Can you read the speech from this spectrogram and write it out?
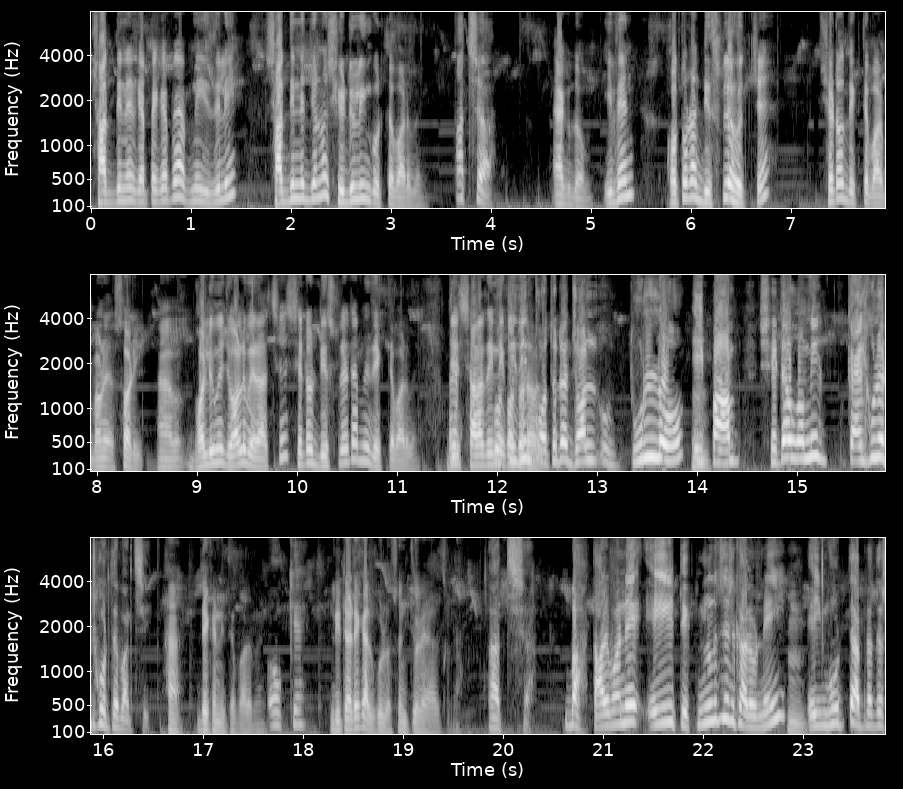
সাত দিনের গ্যাপে গ্যাপে আপনি ইজিলি সাত দিনের জন্য শিডিউলিং করতে পারবেন। আচ্ছা। একদম। ইভেন কতটা ডিসপ্লে হচ্ছে সেটাও দেখতে পারবেন মানে সরি ভলিউমে জল বেরাচ্ছে সেটাও ডিসপ্লেটা আপনি দেখতে পারবেন যে মানে সারাদিনে প্রতিদিন কতটা জল তুললো এই পাম্প সেটাও আমি ক্যালকুলেট করতে পারছি। হ্যাঁ দেখে নিতে পারবেন। ওকে লিটারে ক্যালকুলেশন চলে আসবে। আচ্ছা। বাহ তার মানে এই টেকনোলজির কারণেই এই মুহূর্তে আপনাদের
